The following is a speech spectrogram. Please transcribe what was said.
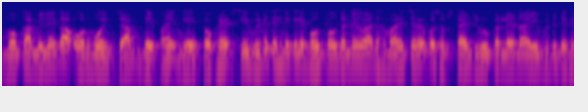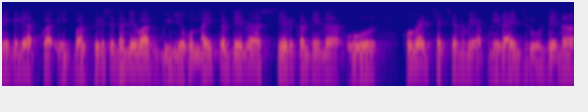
मौका मिलेगा और वो एग्ज़ाम दे पाएँगे। तो फ्रेंड्स, ये वीडियो देखने के लिए बहुत बहुत धन्यवाद। हमारे चैनल को सब्सक्राइब ज़रूर कर लेना। ये वीडियो देखने के लिए आपका एक बार फिर से धन्यवाद। वीडियो को लाइक कर देना, शेयर कर देना और कॉमेंट सेक्शन में अपनी राय ज़रूर देना।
